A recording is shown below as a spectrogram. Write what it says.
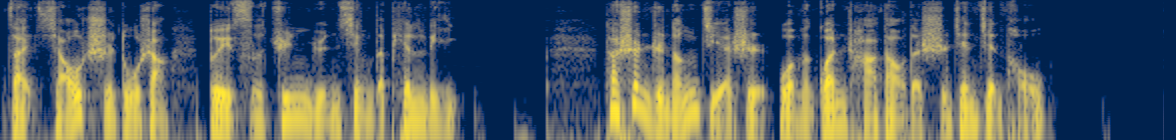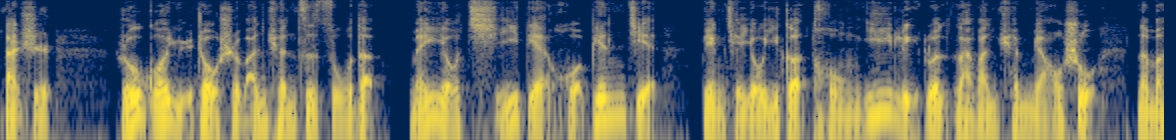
在小尺度上对此均匀性的偏离。它甚至能解释我们观察到的时间箭头，但是，如果宇宙是完全自足的，没有起点或边界，并且由一个统一理论来完全描述，那么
